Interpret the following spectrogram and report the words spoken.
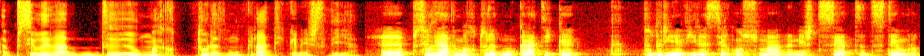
a possibilidade de uma ruptura democrática neste dia? a possibilidade de uma ruptura democrática que poderia vir a ser consumada neste 7 de setembro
